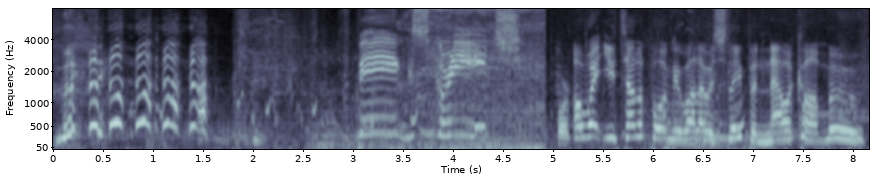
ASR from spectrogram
Big screech. Oh wait, you teleported me while I was sleeping. Now I can't move.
